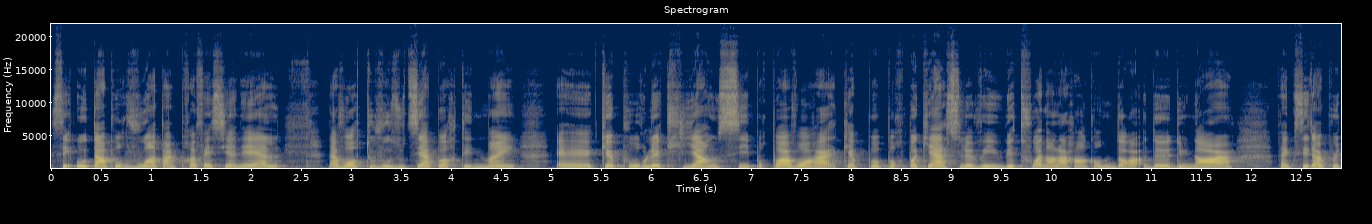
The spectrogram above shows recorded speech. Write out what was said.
c'est autant pour vous en tant que professionnel d'avoir tous vos outils à portée de main euh, que pour le client aussi, pour pas avoir à, pour pas qu'il ait à se lever huit fois dans la rencontre d'une heure. Fait que c'est un peu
